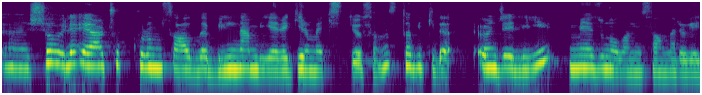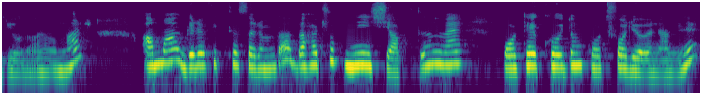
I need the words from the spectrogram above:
Ee, şöyle eğer çok kurumsal ve bilinen bir yere girmek istiyorsanız tabii ki de önceliği mezun olan insanlara veriyorlar onlar. Ama grafik tasarımda daha çok ne iş yaptığın ve ortaya koyduğun portfolyo önemli.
